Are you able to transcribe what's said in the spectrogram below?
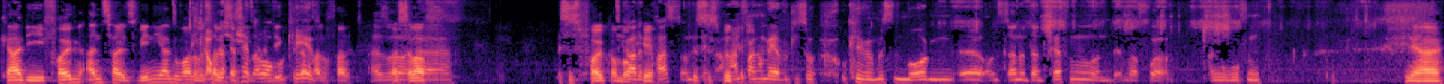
Klar, die Folgenanzahl ist weniger geworden, aber Ich glaub, das habe das ich ja schon aber prediktet okay am. Anfang. Also, was aber äh, Es ist vollkommen okay. passt. Und Das jetzt ist am Anfang haben wir ja wirklich so, okay, wir müssen morgen äh, uns dann und dann treffen und immer vorher angerufen. Ja,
